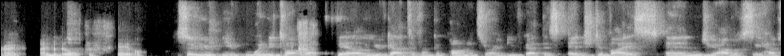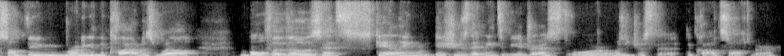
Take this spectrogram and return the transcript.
right? I had to build it to scale. So you, you, when you talk about scale, you've got different components, right? You've got this edge device, and you obviously have something running in the cloud as well both of those had scaling issues that need to be addressed, or was it just the, the cloud software?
